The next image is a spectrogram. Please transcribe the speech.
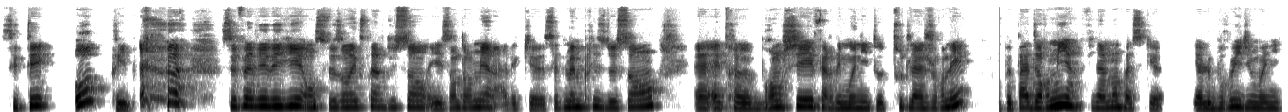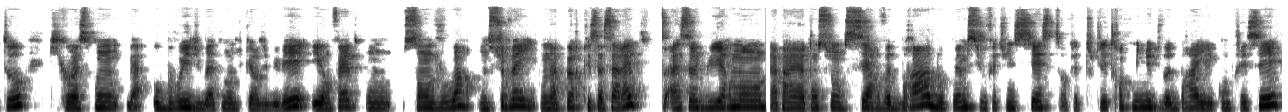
c'était se faire réveiller en se faisant extraire du sang et s'endormir avec euh, cette même prise de sang, euh, être branché, faire des monitos toute la journée. On peut pas dormir finalement parce que il y a le bruit du monito qui correspond bah, au bruit du battement du cœur du bébé. Et en fait, on, sans le vouloir, on surveille. On a peur que ça s'arrête. Assez régulièrement, l'appareil attention serre votre bras. Donc même si vous faites une sieste, en fait, toutes les 30 minutes, votre bras, il est compressé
